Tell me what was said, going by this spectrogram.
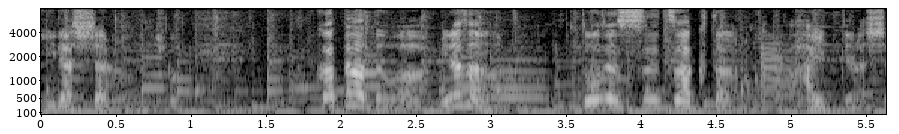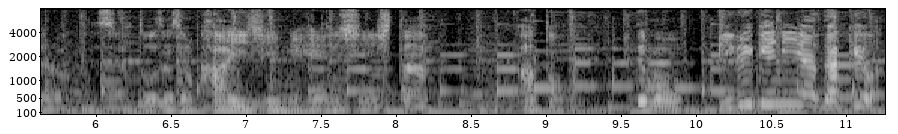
ういらっしゃるわけでしょ？方々は皆さんあの当然スーツアクターの方が入ってらっしゃるわけですよ。当然その怪人に変身した後。でもビルゲニアだけはね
